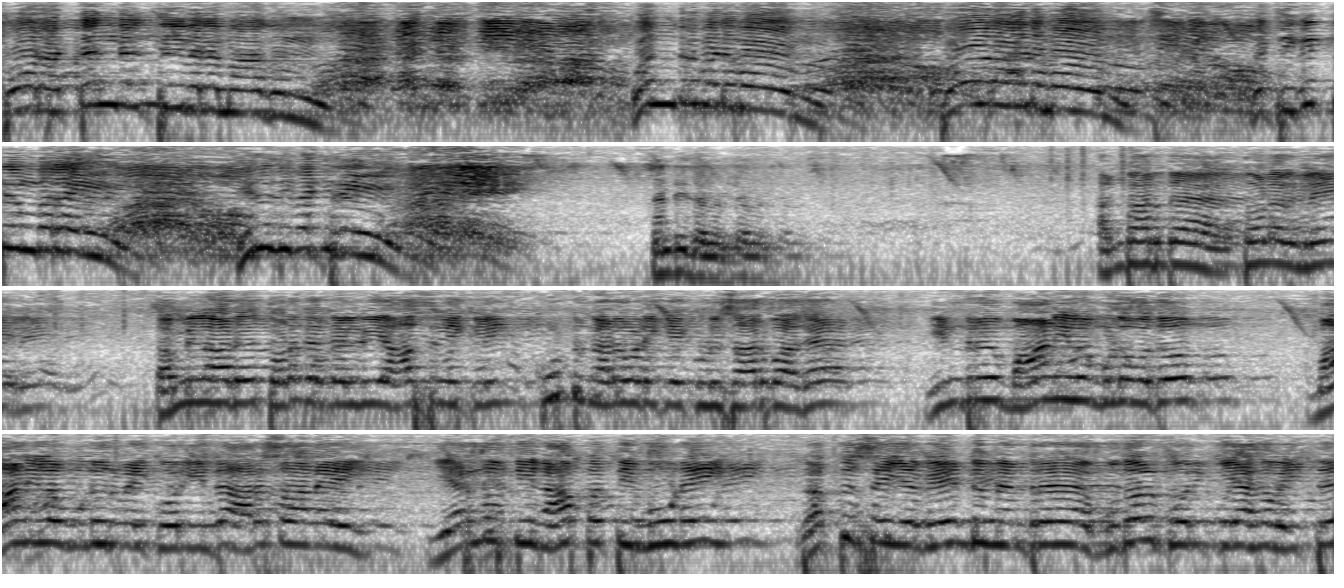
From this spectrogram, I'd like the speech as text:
போராட்டங்கள் தீவிரமாகும். ஒன்றுபடுவோம் போராடுவோம். வெற்றி கிட்டும் வரை இறுதி வெற்றி. நன்றி தொடர் அன்பார்ந்த தோழர்களே தமிழ்நாடு தொடக்க கல்வி ஆசிரியர்களின் கூட்டு நடவடிக்கை குழு சார்பாக இன்று மாநிலம் முழுவதும் மாநில முன்னுரிமை கோருகின்ற அரசாணை இருநூத்தி நாற்பத்தி மூணை ரத்து செய்ய வேண்டும் என்ற முதல் கோரிக்கையாக வைத்து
